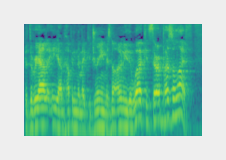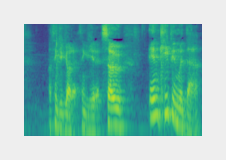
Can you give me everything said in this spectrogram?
But the reality I'm helping them make a dream is not only the work, it's their own personal life. I think you got it. I think you get it. So, in keeping with that,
